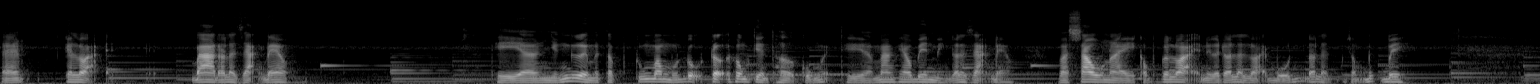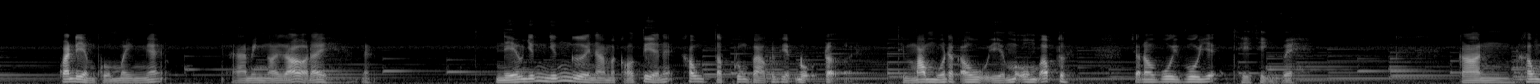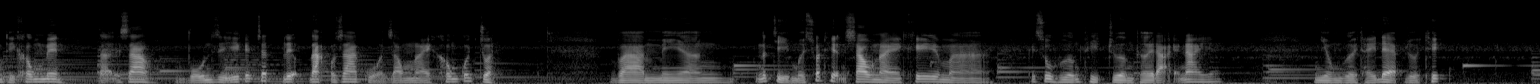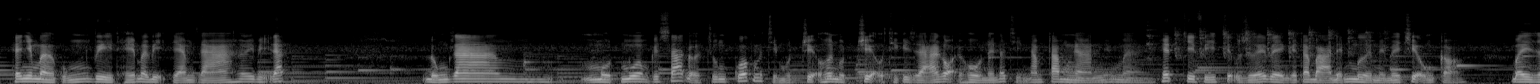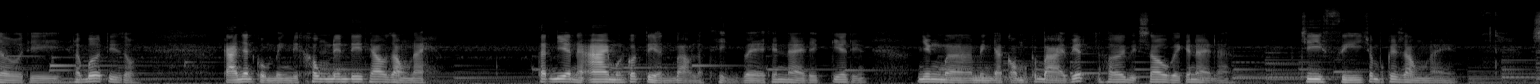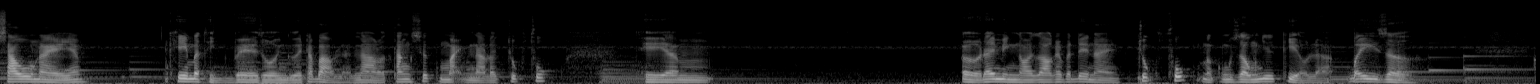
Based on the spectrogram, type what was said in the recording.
Đấy cái loại ba đó là dạng đeo. Thì ờ, những người mà tập trung mong muốn độ trợ không tiền thờ cúng ấy, thì ờ, mang theo bên mình đó là dạng đeo và sau này có một cái loại nữa đó là loại 4 đó là dòng búp bê. Quan điểm của mình ấy à, mình nói rõ ở đây. Nếu những những người nào mà có tiền ấy không tập trung vào cái việc độ trợ ấy, thì mong muốn được âu yếm ôm ấp thôi cho nó vui vui ấy thì thỉnh về. Còn không thì không nên. Tại sao? Vốn dĩ cái chất liệu tạo ra của dòng này không có chuẩn và mình ờ, nó chỉ mới xuất hiện sau này khi mà cái xu hướng thị trường thời đại nay ấy, nhiều người thấy đẹp rồi thích. Thế nhưng mà cũng vì thế mà bị chém giá hơi bị đắt. Đúng ra một mua một cái xác ở Trung Quốc nó chỉ một triệu hơn một triệu thì cái giá gọi hồn đấy nó chỉ 500 ngàn nhưng mà hết chi phí triệu dưới về người ta bán đến 10 mười mấy triệu cũng có. Bây giờ thì nó bớt đi rồi. Cá nhân của mình thì không nên đi theo dòng này tất nhiên là ai muốn có tiền bảo là thỉnh về thế này thế kia thì nhưng mà mình đã có một cái bài viết hơi bị sâu về cái này là chi phí cho một cái dòng này. Sau này nhá khi mà thỉnh về rồi người ta bảo là nào là tăng sức mạnh nào là chúc phúc thì um, ở đây mình nói do cái vấn đề này. Chúc phúc nó cũng giống như kiểu là bây giờ.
